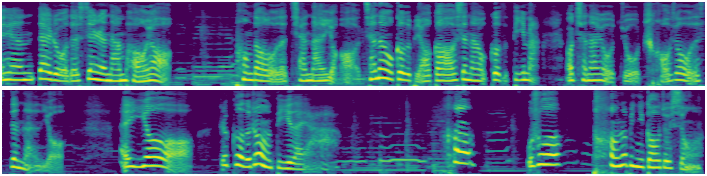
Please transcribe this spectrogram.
那天带着我的现任男朋友，碰到了我的前男友，前男友个子比较高，现男友个子低嘛，然后前男友就嘲笑我的现男友，哎呦，这个子这么低的呀！我说躺着比你高就行了，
